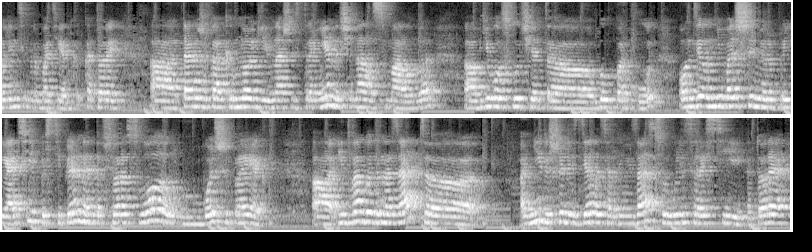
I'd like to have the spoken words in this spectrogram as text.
Валентин Роботенко, который, так же как и многие в нашей стране, начинал с малого, а, в его случае это был паркур. Он делал небольшие мероприятия, и постепенно это все росло в больший проект. А, и два года назад э, они решили сделать организацию «Улица России», которая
